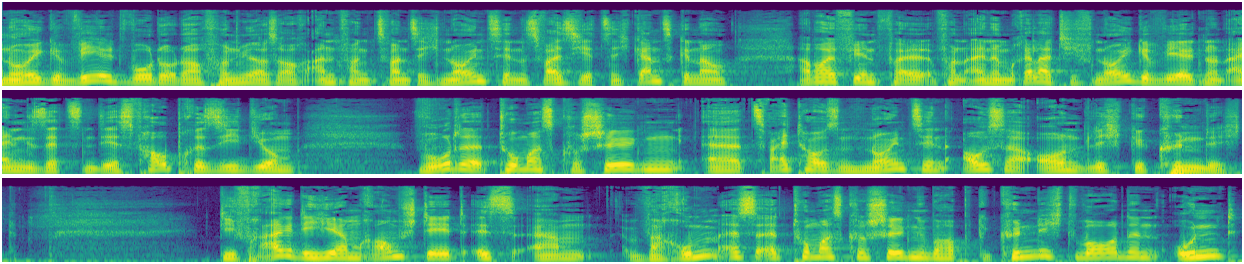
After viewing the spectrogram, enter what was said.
neu gewählt wurde oder von mir aus auch Anfang 2019, das weiß ich jetzt nicht ganz genau, aber auf jeden Fall von einem relativ neu gewählten und eingesetzten DSV-Präsidium wurde Thomas Koschilgen äh, 2019 außerordentlich gekündigt. Die Frage, die hier im Raum steht, ist, ähm, warum ist äh, Thomas Koschilgen überhaupt gekündigt worden und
